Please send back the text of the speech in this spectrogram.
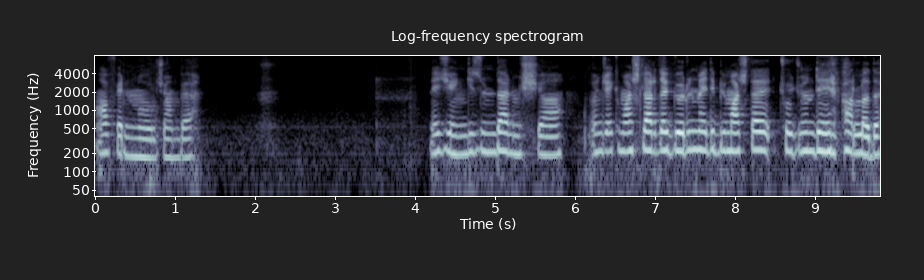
Aferin Uğurcan be. Ne Cengiz Ünder'miş ya. Önceki maçlarda görülmedi bir maçta çocuğun değeri parladı.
